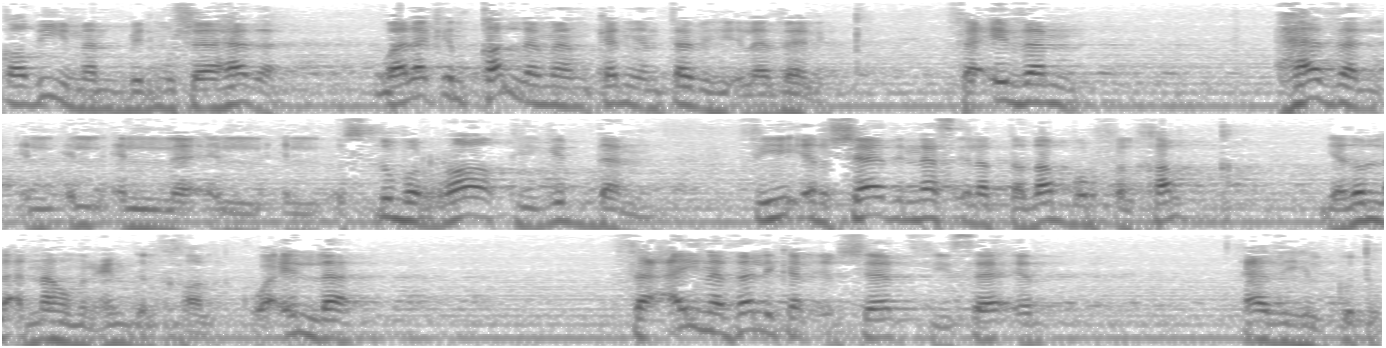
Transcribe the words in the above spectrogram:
قديما بالمشاهدة ولكن قل من كان ينتبه إلى ذلك. فإذا هذا ال ال ال ال ال الأسلوب الراقي جدا في إرشاد الناس إلى التدبر في الخلق يدل أنه من عند الخالق. وإلا فأين ذلك الإرشاد في سائر هذه الكتب؟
